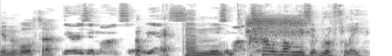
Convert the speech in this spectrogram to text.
In the water. there is a monster. Yes, Um, there is a monster. how long is it roughly?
